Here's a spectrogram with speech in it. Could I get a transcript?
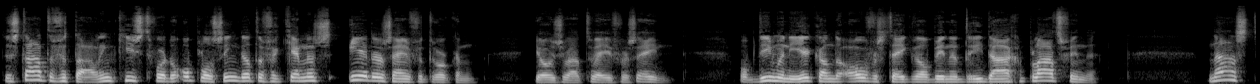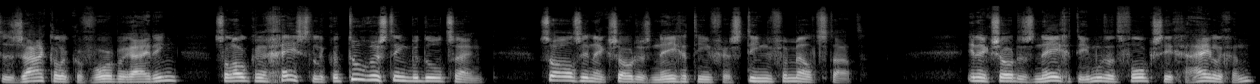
De Statenvertaling kiest voor de oplossing dat de verkenners eerder zijn vertrokken. Jozua 2 vers 1. Op die manier kan de oversteek wel binnen drie dagen plaatsvinden. Naast de zakelijke voorbereiding zal ook een geestelijke toerusting bedoeld zijn, zoals in Exodus 19 vers 10 vermeld staat. In Exodus 19 moet het volk zich heiligen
